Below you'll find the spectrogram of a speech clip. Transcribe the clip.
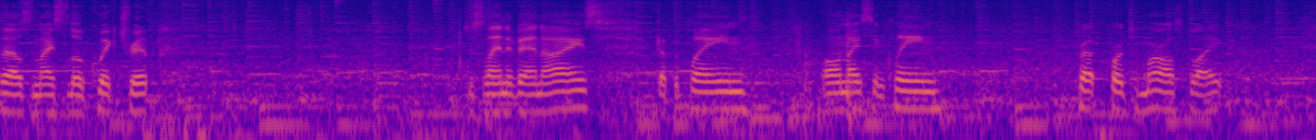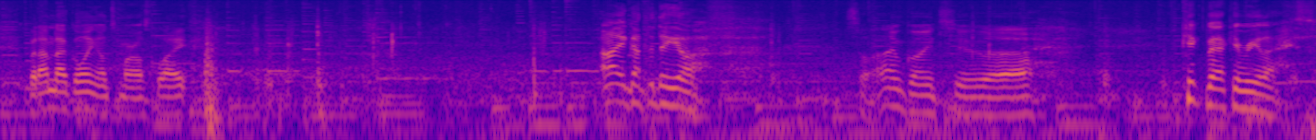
So that was a nice little quick trip. Just landed Van Nuys, got the plane all nice and clean, prep for tomorrow's flight. But I'm not going on tomorrow's flight. I got the day off. So I'm going to uh, kick back and relax.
